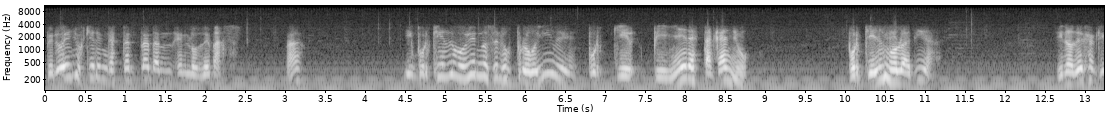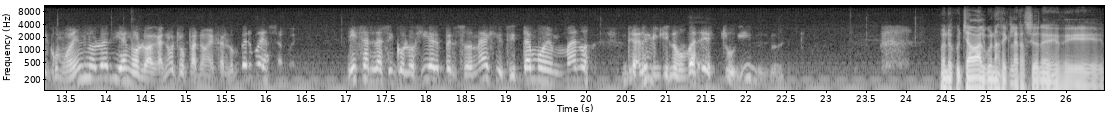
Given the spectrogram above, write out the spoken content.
pero ellos quieren gastar plata en, en los demás. ¿Ah? ¿Y por qué el gobierno se los prohíbe? Porque Piñera está caño. Porque él no lo haría. Y no deja que como él no lo haría, no lo hagan otros para no dejarlo en vergüenza. Pues. Esa es la psicología del personaje. Si estamos en manos de alguien que nos va a destruir. Bueno, escuchaba algunas declaraciones de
